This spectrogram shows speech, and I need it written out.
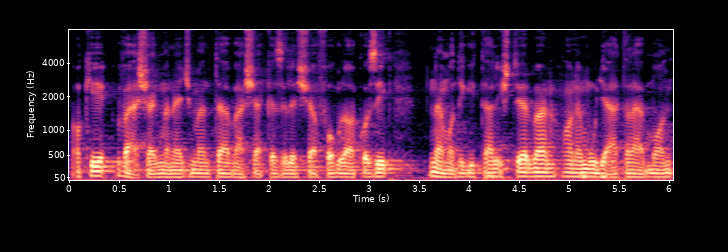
aki válságmenedzsmenttel, válságkezeléssel foglalkozik, nem a digitális térben, hanem úgy általában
